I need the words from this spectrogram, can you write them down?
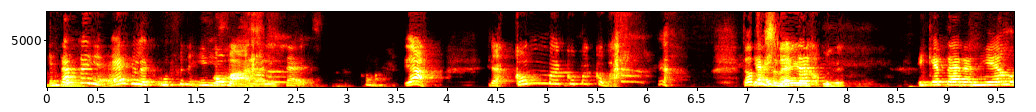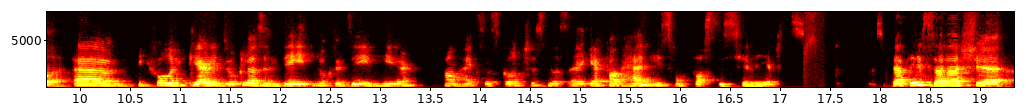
En dat kan je eigenlijk oefenen in je maar. Ja. Ja, kom maar, kom maar, kom maar. Ja. Dat is een hele goede. Ik heb daar een heel... Uh, ik volg Gary Douglas en Dave, Dr. Dave hier van Access Consciousness. En ik heb van hen iets fantastisch geleerd. Dat is dat als je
